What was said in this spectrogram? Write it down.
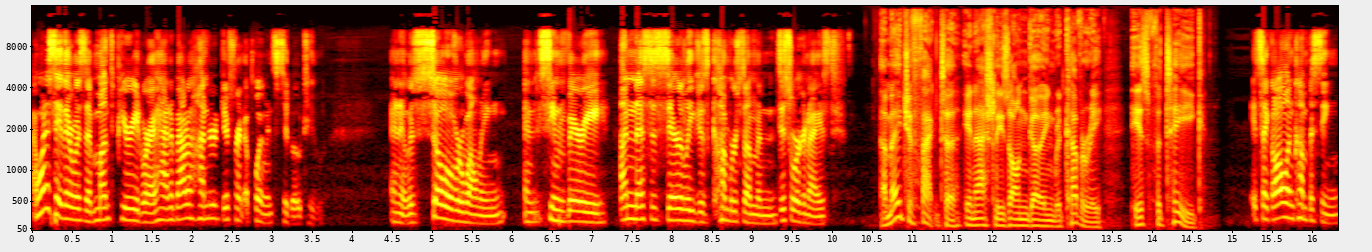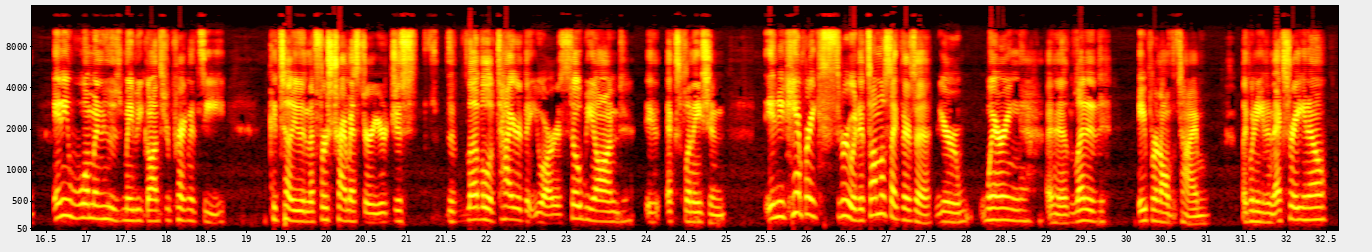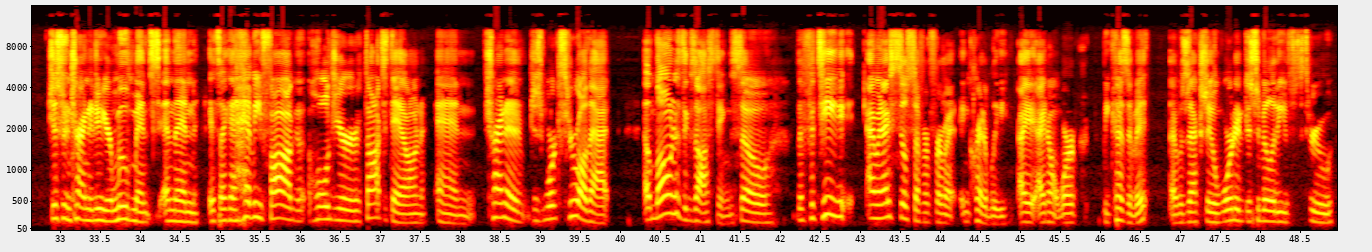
I want to say there was a month period where I had about a hundred different appointments to go to. And it was so overwhelming and it seemed very unnecessarily just cumbersome and disorganized. A major factor in Ashley's ongoing recovery is fatigue. It's like all encompassing. Any woman who's maybe gone through pregnancy could tell you in the first trimester, you're just, the level of tired that you are is so beyond explanation. And you can't break through it. It's almost like there's a, you're wearing a leaded apron all the time. Like when you get an x ray, you know, just when trying to do your movements and then it's like a heavy fog hold your thoughts down and trying to just work through all that alone is exhausting. So the fatigue, I mean, I still suffer from it incredibly. I, I don't work because of it. I was actually awarded disability through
